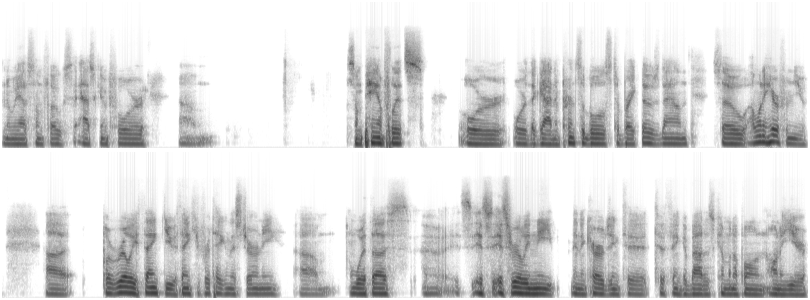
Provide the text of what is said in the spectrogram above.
And we have some folks asking for um, some pamphlets or or the guiding principles to break those down. So I want to hear from you. Uh, but really, thank you, thank you for taking this journey um, with us. Uh, it's it's it's really neat and encouraging to to think about us coming up on on a year.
